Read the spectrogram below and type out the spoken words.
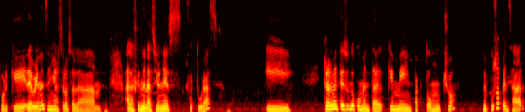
porque deberían enseñárselos a, la, a las generaciones futuras. Y realmente es un documental que me impactó mucho, me puso a pensar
